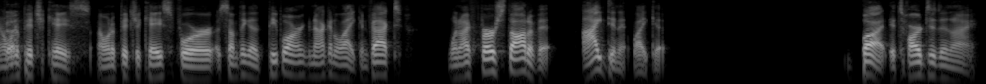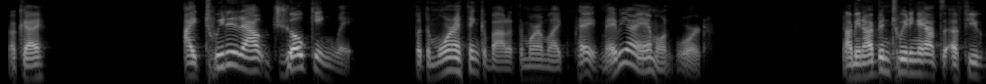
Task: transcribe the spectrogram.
I want to pitch a case. I want to pitch a case for something that people aren't not going to like. In fact, when I first thought of it, I didn't like it. But it's hard to deny, okay? I tweeted it out jokingly, but the more I think about it, the more I'm like, hey, maybe I am on board. I mean, I've been tweeting out a few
